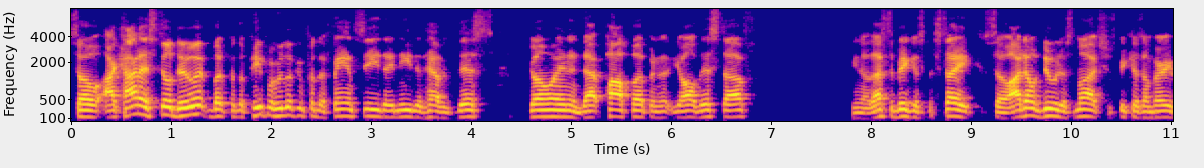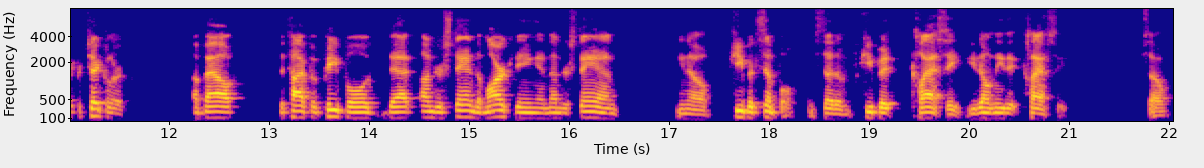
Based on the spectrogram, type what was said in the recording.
so I kind of still do it, but for the people who are looking for the fancy, they need to have this going and that pop up and all this stuff. You know, that's the biggest mistake. So I don't do it as much just because I'm very particular about the type of people that understand the marketing and understand, you know, keep it simple instead of keep it classy. You don't need it classy. So,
